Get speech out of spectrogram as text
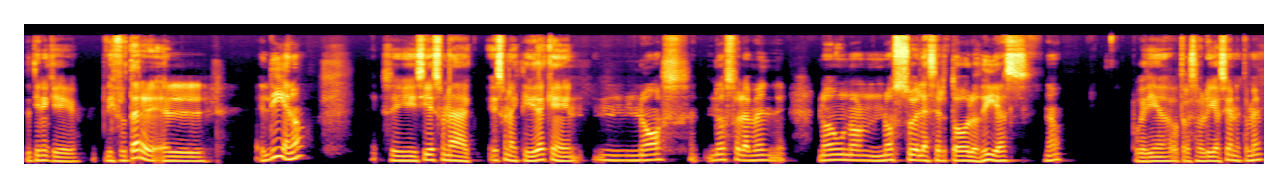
se tiene que disfrutar el, el día, ¿no? Sí, sí, es una, es una actividad que no, no solamente, no, uno no suele hacer todos los días, ¿no? Porque tiene otras obligaciones también.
